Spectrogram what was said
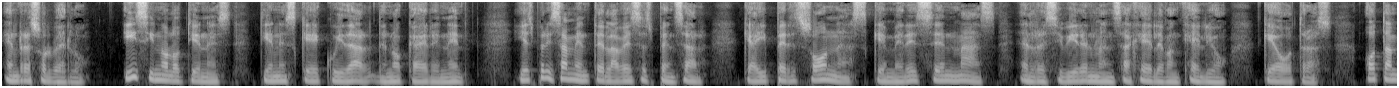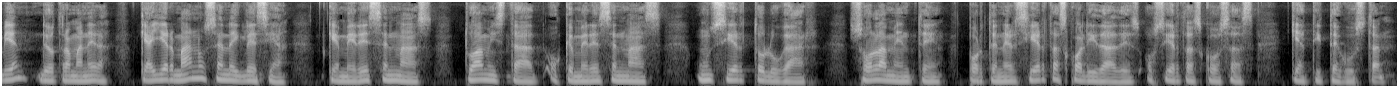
en resolverlo. Y si no lo tienes, tienes que cuidar de no caer en él. Y es precisamente a veces pensar que hay personas que merecen más el recibir el mensaje del Evangelio que otras. O también, de otra manera, que hay hermanos en la iglesia que merecen más tu amistad o que merecen más un cierto lugar solamente por tener ciertas cualidades o ciertas cosas que a ti te gustan.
